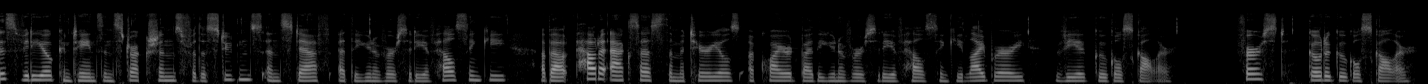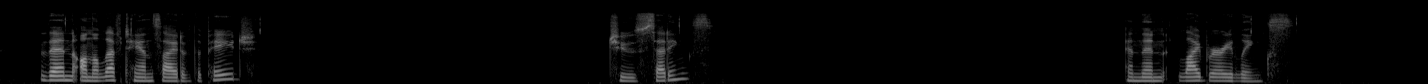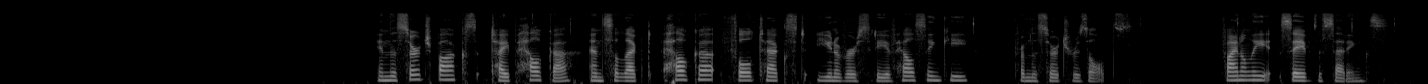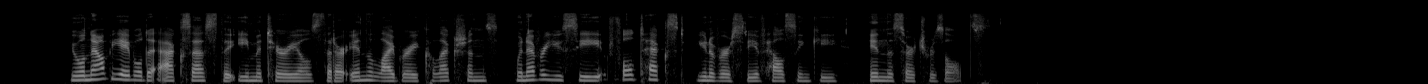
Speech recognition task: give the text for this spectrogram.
This video contains instructions for the students and staff at the University of Helsinki about how to access the materials acquired by the University of Helsinki Library via Google Scholar. First, go to Google Scholar. Then on the left-hand side of the page, choose Settings, and then Library Links. In the search box, type Helka and select Helka Full Text University of Helsinki from the search results. Finally, save the settings. You will now be able to access the e-materials that are in the library collections whenever you see full text University of Helsinki in the search results.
